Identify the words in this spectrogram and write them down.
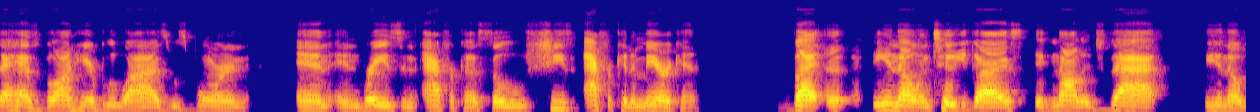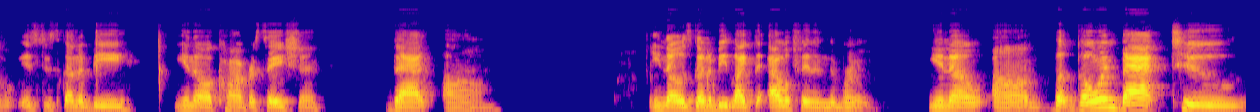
that has blonde hair, blue eyes, was born and and raised in Africa, so she's African American. But uh, you know until you guys acknowledge that you know it's just going to be you know a conversation that um you know is going to be like the elephant in the room you know um but going back to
